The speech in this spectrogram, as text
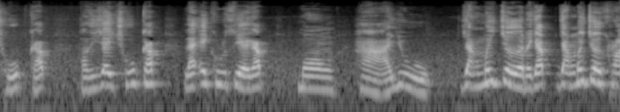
ชุบครับตัดสินใจชุบครับและเอ็กซ์ครูเซียครับมองหาอยู่ยังไม่เจอนะครับ ยังไม่เจอใคร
